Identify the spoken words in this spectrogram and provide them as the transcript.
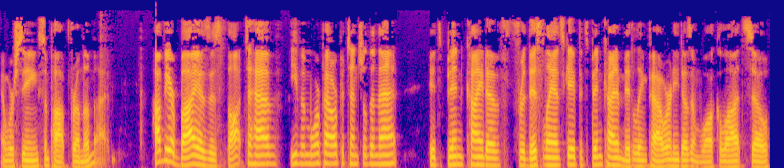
And we're seeing some pop from him. Javier Baez is thought to have even more power potential than that. It's been kind of, for this landscape, it's been kind of middling power and he doesn't walk a lot. So,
